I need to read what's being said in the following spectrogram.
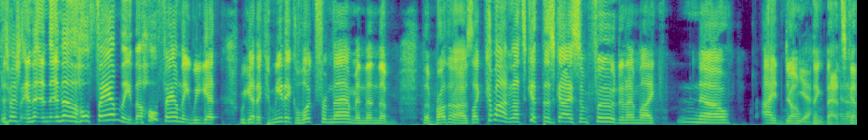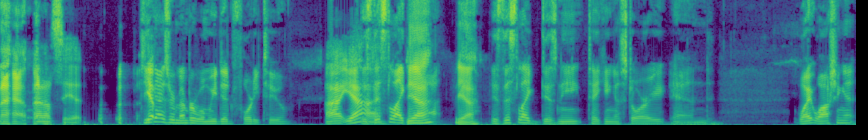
especially and, and, and then the whole family the whole family we get we get a comedic look from them and then the the brother I was like come on let's get this guy some food and I'm like no I don't Yeah, think that's don't- gonna happen I don't see it. Do you guys remember when we did 42? Uh, yeah. Is this like yeah that? yeah Is this like Disney taking a story and whitewashing it?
